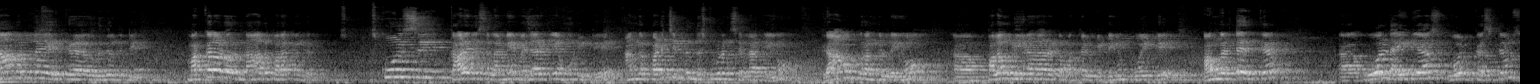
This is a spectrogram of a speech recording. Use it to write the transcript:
நாவல்ல இருக்கிற ஒரு இது வந்துட்டு மக்களோட ஒரு நாலு பழக்கங்கள். ஸ்கூல்ஸு காலேஜஸ் எல்லாமே மெஜாரிட்டியாக மூடிட்டு அங்கே படிச்சுட்டு இருந்த ஸ்டூடெண்ட்ஸ் எல்லாத்தையும் கிராமப்புறங்கள்லையும் பழங்குடியினராக இருக்க மக்கள்கிட்டையும் போயிட்டு அவங்கள்ட்ட இருக்க old ideas old customs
